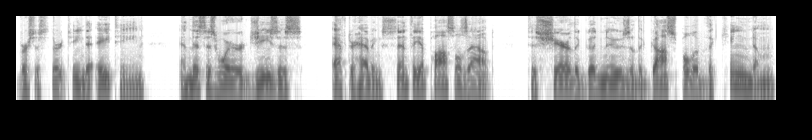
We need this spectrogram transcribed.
verses 13 to 18. And this is where Jesus, after having sent the apostles out to share the good news of the gospel of the kingdom,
